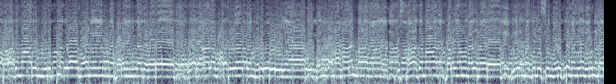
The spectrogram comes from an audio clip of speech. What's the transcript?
ഉസ്താദുമാരും നിർത്തിക്കോ മോനെ എന്ന് പറയുന്നത് വരെ ഒരാളെ വാക്കുകൾക്ക് നിർത്തൂല. എന്റെ മഹാന്മാരായ ഉസ്താദുമാരെ പറയുന്നത് വരെ ഈ മജിലിസ് നിർത്തുമെന്ന് നിങ്ങൾ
